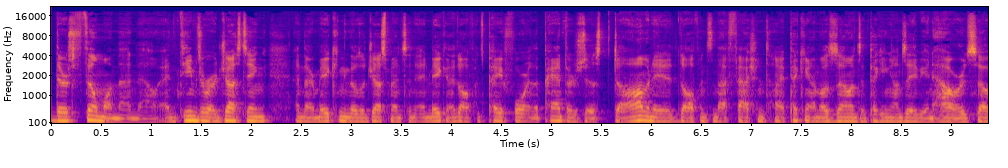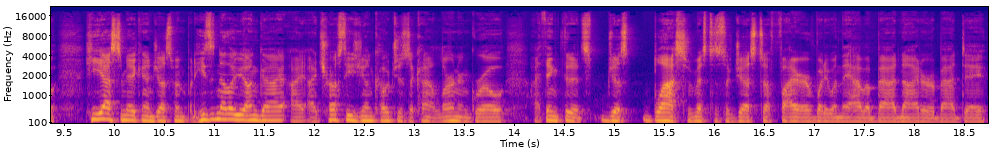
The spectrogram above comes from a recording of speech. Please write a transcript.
there's film on that now, and teams are adjusting and they're making those adjustments and, and, making the Dolphins pay for it. And the Panthers just dominated the Dolphins in that fashion tonight, picking on those zones and picking on Xavier and Howard. So he has to make an adjustment, but he's another young guy. I, I trust these young coaches to kind of learn and grow. I think that it's just blasphemous to suggest to fire everybody when they have a bad night or a bad day.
